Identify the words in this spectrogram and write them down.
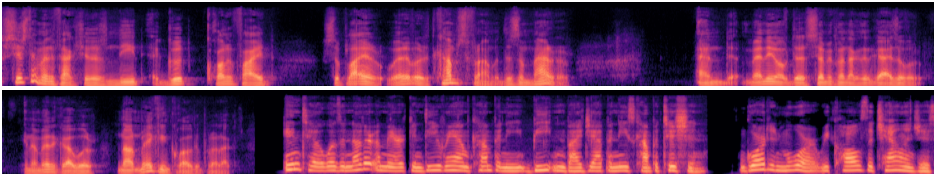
system manufacturers need a good qualified supplier, wherever it comes from, it doesn't matter. And many of the semiconductor guys over in America were not making quality products. Intel was another American DRAM company beaten by Japanese competition. Gordon Moore recalls the challenges.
